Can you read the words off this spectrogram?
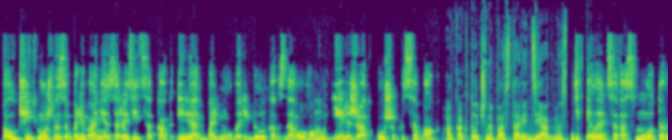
Получить можно заболевание, заразиться как или от больного ребенка к здоровому или же от кошек и собак. А как точно поставить диагноз? Делается осмотр.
